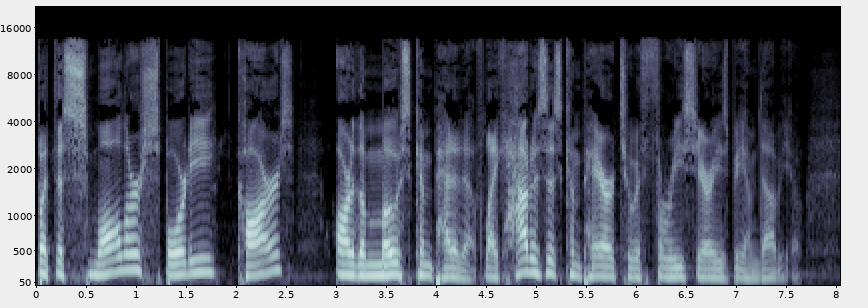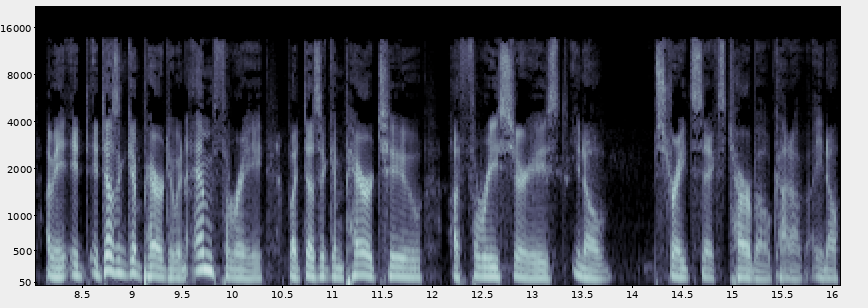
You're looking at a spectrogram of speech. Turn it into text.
but the smaller sporty cars are the most competitive. Like, how does this compare to a three series BMW? I mean, it, it doesn't compare to an M3, but does it compare to a three series, you know, straight six turbo kind of, you know?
